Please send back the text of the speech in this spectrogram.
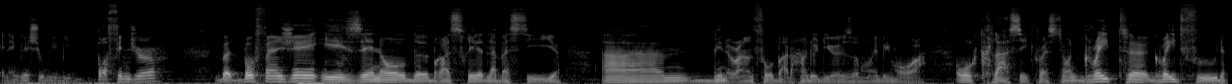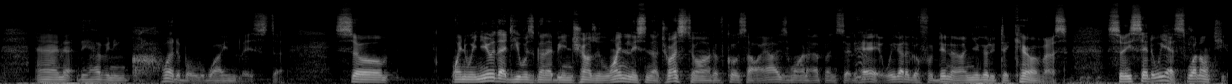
In English, it would be Boffinger. But Bofinger is an old brasserie de la Bastille. Um, been around for about 100 years or maybe more. All classic restaurant, great, uh, great food, and they have an incredible wine list. So when we knew that he was going to be in charge of the wine list in that restaurant, of course, our eyes went up and said, Hey, we got to go for dinner and you got to take care of us. So he said, well, Yes, why don't you?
